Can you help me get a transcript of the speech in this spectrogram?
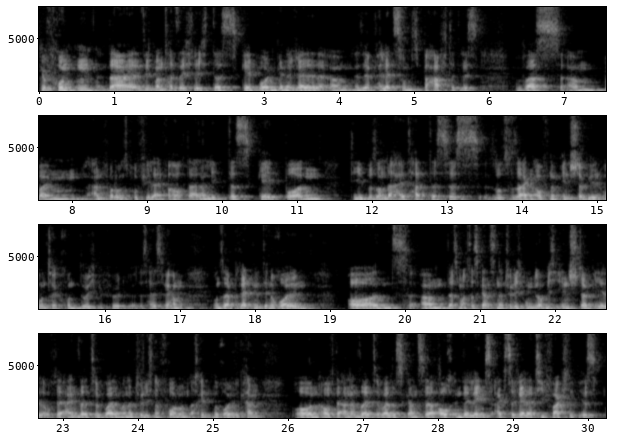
gefunden. Da sieht man tatsächlich, dass Skateboarden generell ähm, sehr verletzungsbehaftet ist, was ähm, beim Anforderungsprofil einfach auch daran liegt, dass Skateboarden die Besonderheit hat, dass es sozusagen auf einem instabilen Untergrund durchgeführt wird. Das heißt, wir haben unser Brett mit den Rollen und ähm, das macht das Ganze natürlich unglaublich instabil. Auf der einen Seite, weil man natürlich nach vorne und nach hinten rollen kann und auf der anderen Seite, weil das Ganze auch in der Längsachse relativ wackelig ist.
